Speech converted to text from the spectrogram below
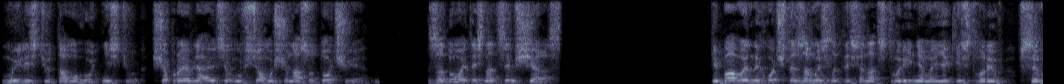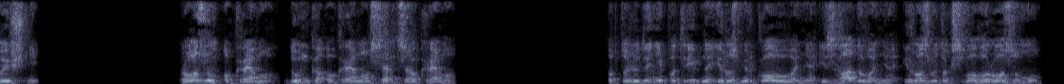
милістю та могутністю, що проявляються у всьому, що нас оточує? Задумайтесь над цим ще раз. Хіба ви не хочете замислитися над створіннями, які створив Всевишній? Розум окремо, думка окремо, серце окремо. Тобто людині потрібне і розмірковування, і згадування, і розвиток свого розуму.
